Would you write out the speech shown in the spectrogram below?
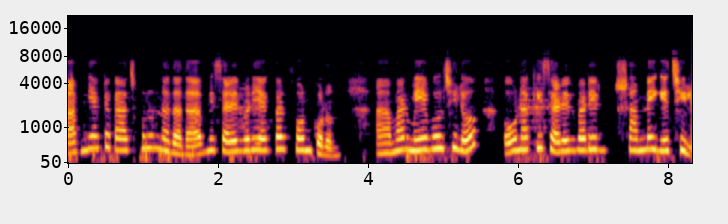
আপনি একটা কাজ করুন না দাদা। আপনি স্যারের বাড়ি একবার ফোন করুন। আমার মেয়ে বলছিল ও নাকি স্যারের বাড়ির সামনেই গেছিল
